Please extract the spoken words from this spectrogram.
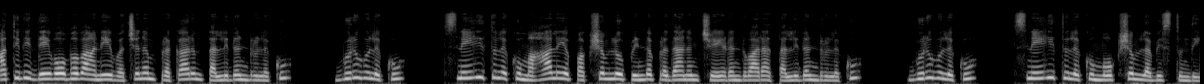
అతిథి దేవోభవ అనే వచనం ప్రకారం తల్లిదండ్రులకు గురువులకు స్నేహితులకు మహాలయ పక్షంలో పిండప్రదానం చేయడం ద్వారా తల్లిదండ్రులకు గురువులకు స్నేహితులకు మోక్షం లభిస్తుంది.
